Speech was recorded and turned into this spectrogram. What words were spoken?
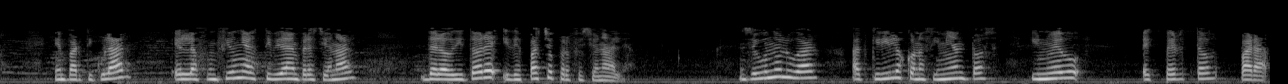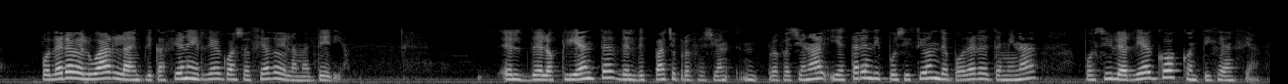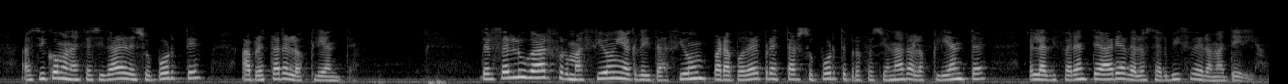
en particular en la función y actividad empresarial de los auditores y despachos profesionales. En segundo lugar, adquirir los conocimientos y nuevos expertos para poder evaluar las implicaciones y riesgos asociados en la materia, el de los clientes del despacho profesional y estar en disposición de poder determinar posibles riesgos, contingencias, así como necesidades de soporte a prestar a los clientes. Tercer lugar, formación y acreditación para poder prestar soporte profesional a los clientes en las diferentes áreas de los servicios de la materia.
